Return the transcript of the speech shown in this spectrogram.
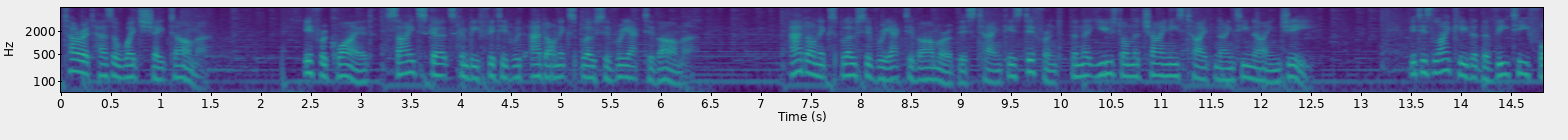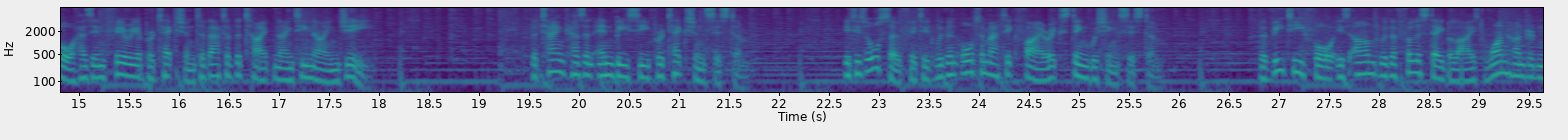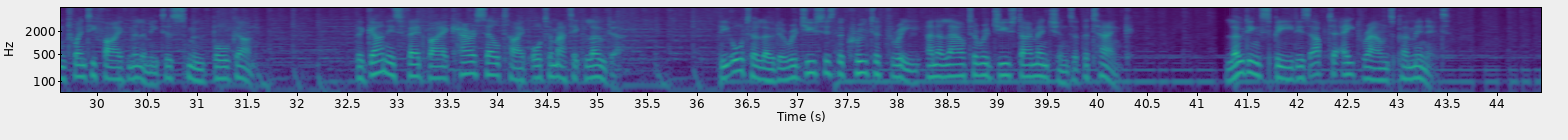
Turret has a wedge-shaped armor. If required, side skirts can be fitted with add-on explosive reactive armor. Add-on explosive reactive armor of this tank is different than that used on the Chinese Type 99G. It is likely that the VT-4 has inferior protection to that of the Type 99G. The tank has an NBC protection system. It is also fitted with an automatic fire extinguishing system. The VT-4 is armed with a fully stabilized 125mm smoothbore gun. The gun is fed by a carousel-type automatic loader. The autoloader reduces the crew to 3 and allow to reduce dimensions of the tank. Loading speed is up to 8 rounds per minute.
